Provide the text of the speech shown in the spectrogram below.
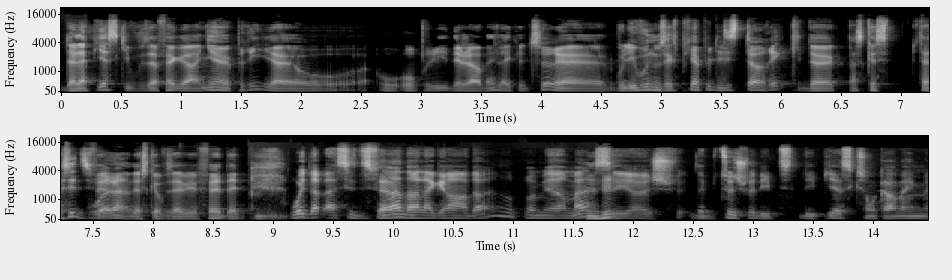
de la pièce qui vous a fait gagner un prix euh, au, prix des Jardins de la Culture. Euh, Voulez-vous nous expliquer un peu l'historique de. Parce que c'est assez différent de ce que vous avez fait depuis. Oui, d'abord, c'est différent dans la grandeur, premièrement. Mhm. C'est, euh, d'habitude, je fais des, petites, des pièces qui sont quand même,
